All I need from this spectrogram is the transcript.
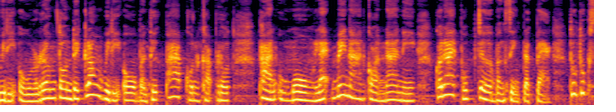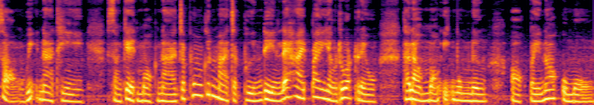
วิดีโอเริ่มต้นด้วยกล้องวิดีโอบันทึกภาพคนขับรถ ผ่านอุโมงค์และไม่นานก่อนหน้านี้ ก็ได้พบเจอบางสิ่งแปลก ๆ ทุก ๆ 2 วินาที สังเกตหมอกหนาจะพุ่งขึ้นมาจากพื้นดินและหายไปอย่างรวดเร็ว ถ้าเรามองอีกมุมหนึ่งออกไปนอกอุโมงค์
